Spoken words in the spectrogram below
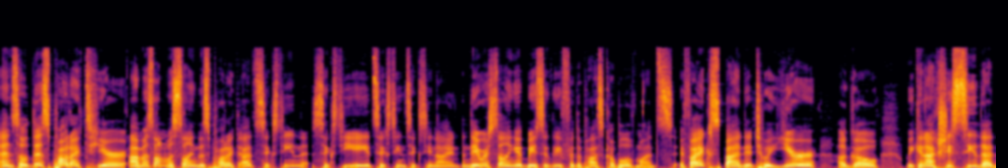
And so this product here, Amazon was selling this product at 1668, 1669, and they were selling it basically for the past couple of months. If I expand it to a year ago, we can actually see that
